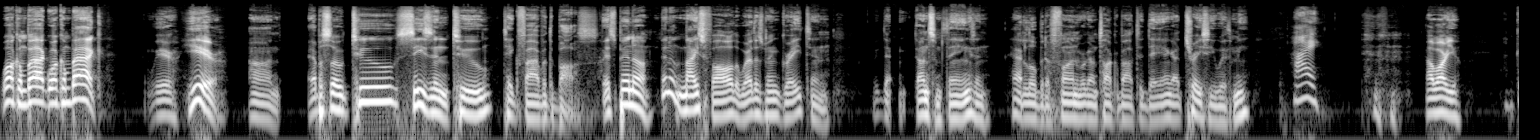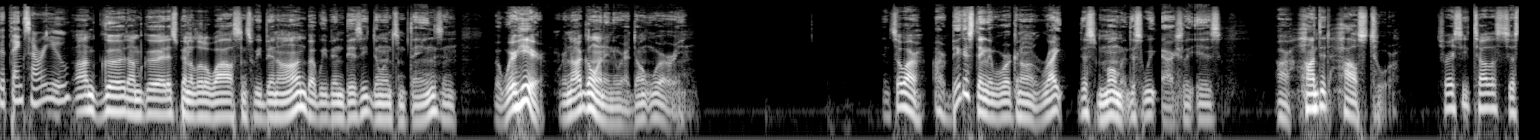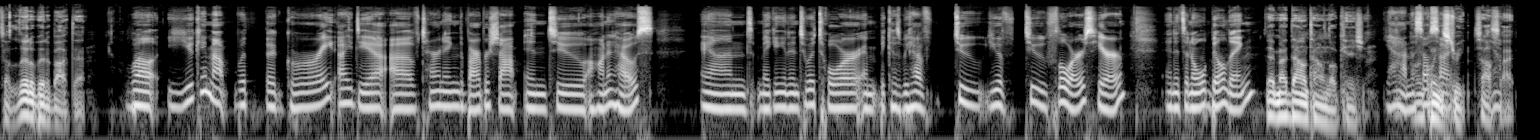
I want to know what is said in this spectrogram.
Welcome back. Welcome back. We're here on episode two, season two, take five with the boss. It's been a been a nice fall. The weather's been great, and we've d- done some things and had a little bit of fun. We're going to talk about today. I got Tracy with me. Hi. How are you? I'm good, thanks. How are you? I'm good. I'm good. It's been a little while since we've been on, but we've been busy doing some things, and but we're here. We're not going anywhere. Don't worry. And so our our biggest thing that we're working on right this moment, this week actually, is our haunted house tour. Tracy, tell us just a little bit about that. Well, you came up with the great idea of turning the barbershop into a haunted house and making it into a tour and because we have two you have two floors here and it's an old building. At my downtown location Yeah, on the on south Queen side. Street, South Yeah. Side.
